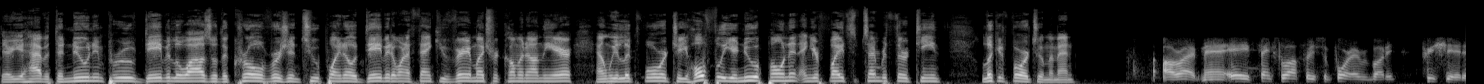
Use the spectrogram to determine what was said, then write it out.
There you have it, the noon improved David Loiseau, the Crow version 2.0. David, I want to thank you very much for coming on the air, and we look forward to hopefully your new opponent and your fight September 13th. Looking forward to it, my man. All right, man. Hey, thanks a lot for your support, everybody. Appreciate it.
